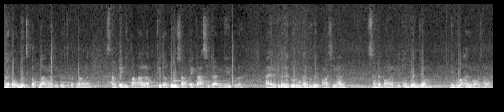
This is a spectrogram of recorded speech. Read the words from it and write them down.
Nggak tahu gue cepet banget itu cepet banget. Sampai di Pangalap kita tuh sampai kasihkan gitu lah akhirnya kita udah turun kan tuh dari Pengasinan sampai Pangalap itu gue jam jam 2an kalau nggak salah.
